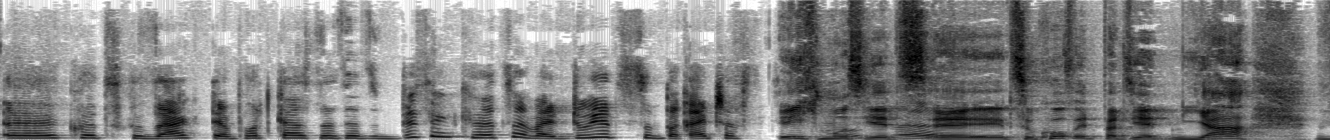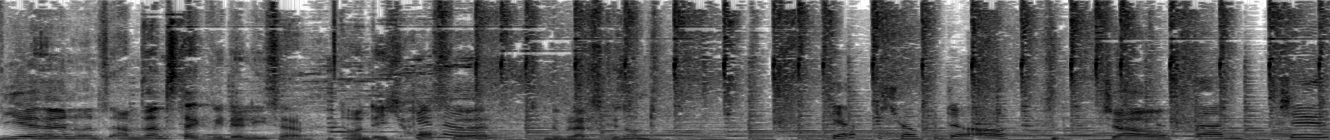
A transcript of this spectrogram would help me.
äh, kurz gesagt, der Podcast ist jetzt ein bisschen kürzer, weil du jetzt zur Bereitschaft. Ich muss jetzt ne? äh, zu Covid-Patienten. Ja, wir hören uns am Samstag wieder, Lisa. Und ich hoffe, genau. du bleibst gesund. Ja, ich hoffe du auch. Ciao. Bis dann. Tschüss.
